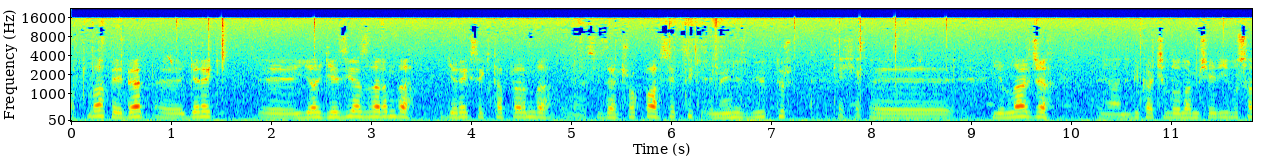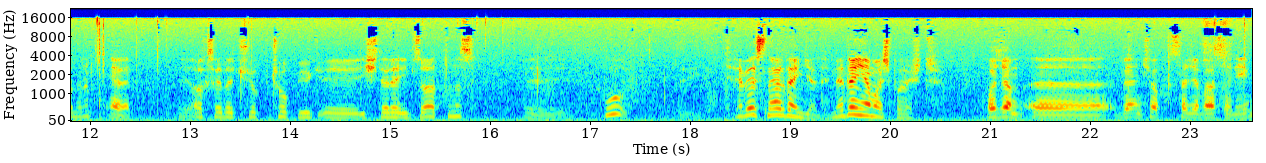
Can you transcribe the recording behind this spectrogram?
Abdullah Bey ben e, gerek e, ya gezi yazılarımda gerekse kitaplarımda e, sizden çok bahsettik. Emeğiniz büyüktür. Teşekkür E, ederim. yıllarca yani birkaç yılda olan bir şey değil bu sanırım. Evet. E, Aksaray'da çok çok büyük e, işlere imza attınız. E, bu e, heves nereden geldi? Neden yamaç paraşütü? Hocam e, ben çok kısaca bahsedeyim.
